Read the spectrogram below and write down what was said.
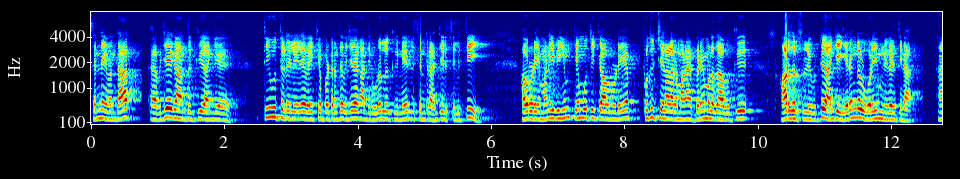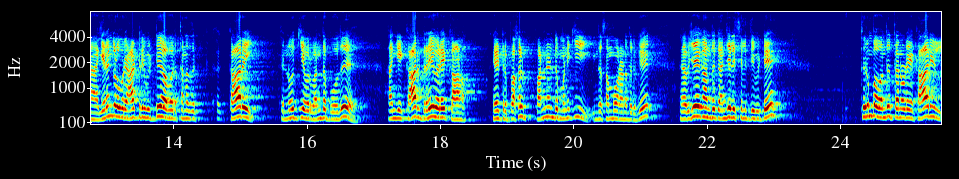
சென்னை வந்தார். விஜயகாந்துக்கு அங்கே தீவுத்திடலிலே வைக்கப்பட்டிருந்த விஜயகாந்தின் உடலுக்கு நேரில் சென்று அஞ்சலி செலுத்தி அவருடைய மனைவியும் தேமுதிகவினுடைய பொதுச் செயலாளருமான பிரேமலதாவுக்கு ஆறுதல் சொல்லிவிட்டு அங்கே இரங்கல் உரையும் நிகழ்த்தினார். இரங்கல் உரை ஆற்றிவிட்டு அவர் தனது காரை நோக்கி அவர் வந்தபோது அங்கே கார் டிரைவரை காணும். நேற்று பகல் பன்னெண்டு மணிக்கு இந்த சம்பவம் நடந்திருக்கு. விஜயகாந்துக்கு அஞ்சலி செலுத்திவிட்டு திரும்ப வந்து தன்னுடைய காரில்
